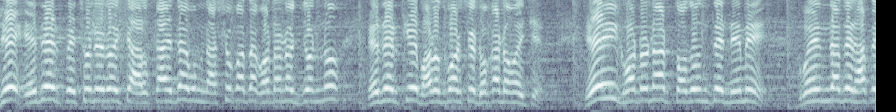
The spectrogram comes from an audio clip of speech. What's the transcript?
যে এদের পেছনে রয়েছে আল কায়দা এবং নাশকতা ঘটানোর জন্য এদেরকে ভারতবর্ষে ঢোকানো হয়েছে। এই ঘটনার তদন্তে নেমে গোয়েন্দাদের হাতে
